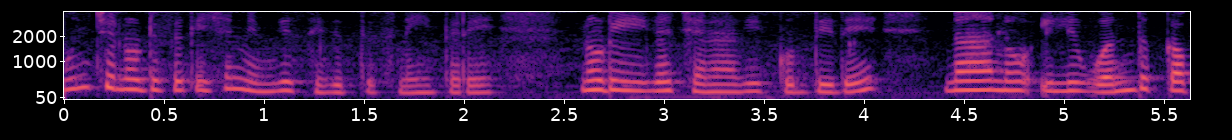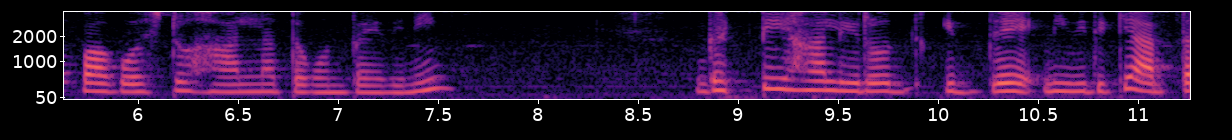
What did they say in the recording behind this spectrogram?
ಮುಂಚೆ ನೋಟಿಫಿಕೇಷನ್ ನಿಮಗೆ ಸಿಗುತ್ತೆ ಸ್ನೇಹಿತರೆ. ನೋಡಿ ಈಗ ಚೆನ್ನಾಗಿ ಕುದ್ದಿದೆ. ನಾನು ಇಲ್ಲಿ ಒಂದು ಕಪ್ ಆಗುವಷ್ಟು ಹಾಲನ್ನ ತೊಗೊತಾ ಇದ್ದೀನಿ. ಗಟ್ಟಿ ಹಾಲು ಇರೋದು ಇದ್ದರೆ ನೀವು ಇದಕ್ಕೆ ಅರ್ಧ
